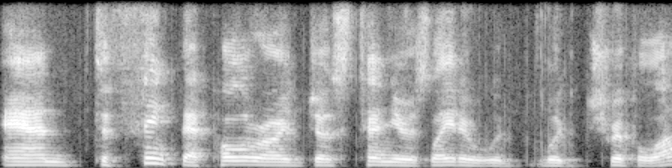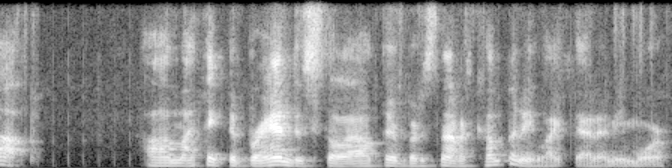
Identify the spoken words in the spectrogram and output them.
And to think that Polaroid just 10 years later would, would shrivel up. Um, I think the brand is still out there, but it's not a company like that anymore.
